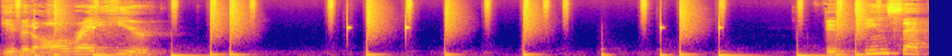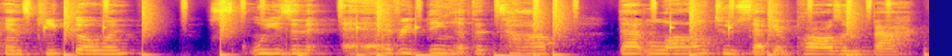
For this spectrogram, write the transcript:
Give it all right here. 15 seconds, keep going. Squeezing everything at the top. That long two second pause and back.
